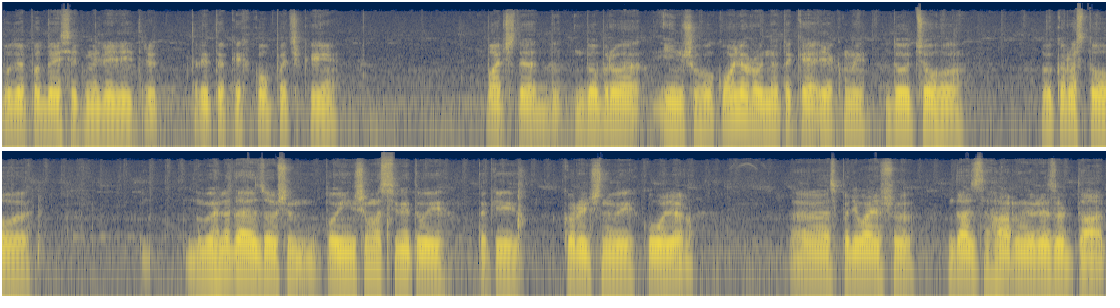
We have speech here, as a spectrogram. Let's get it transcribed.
буде по 10 мл, три таких ковпачки. Бачите, добриво іншого кольору, не таке, як ми до цього використовували. Виглядає зовсім по-іншому світлий такий коричневий колір. Е, Сподіваюся, що дасть гарний результат.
